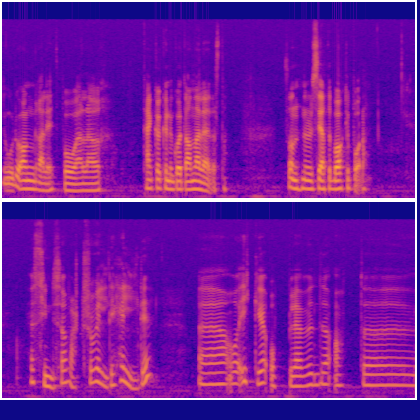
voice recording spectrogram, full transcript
Noe du angrer litt på, eller tenker kunne gått annerledes? da? Sånn når du ser tilbake på det. Jeg syns jeg har vært så veldig heldig. Uh, og ikke opplevd at uh,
